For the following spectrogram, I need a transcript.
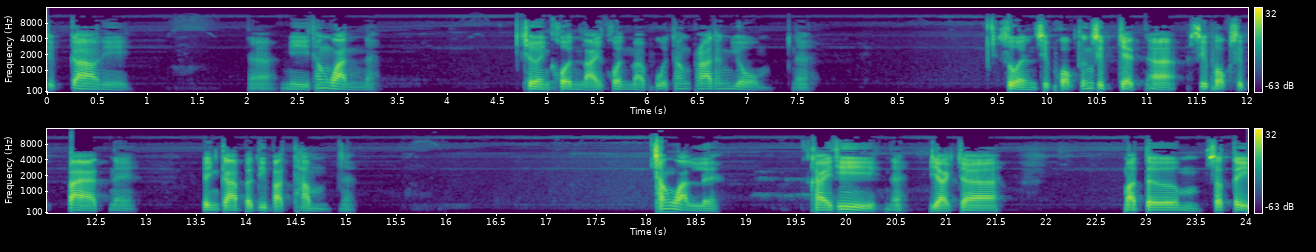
สิบเก้านี่มีทั้งวันนะเชิญคนหลายคนมาพูดทั้งพระทั้งโยมนะส่วนสิบหกถึงสิบเจ็ดอ่าสิบหกสิบแปดเนี่ยเป็นการปฏิบัติธรรมนะทั้งวันเลย ใครที่นะอยากจะ มาเติมสติ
